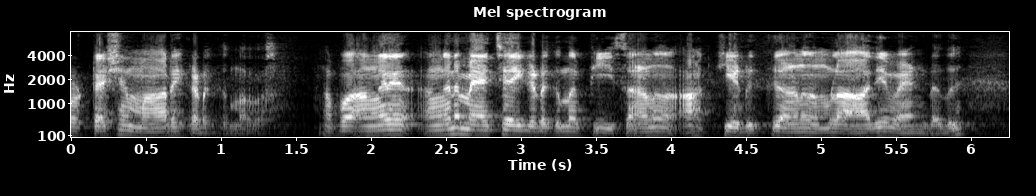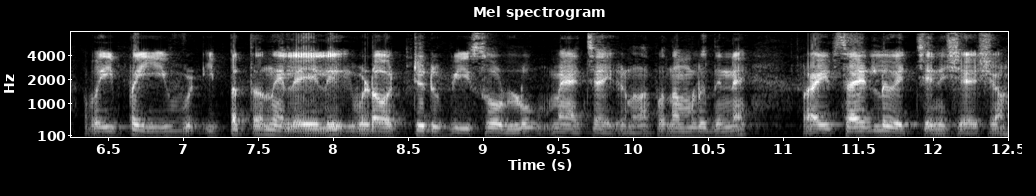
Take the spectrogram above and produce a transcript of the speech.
റൊട്ടേഷൻ മാറി കിടക്കുന്നത് അപ്പോൾ അങ്ങനെ അങ്ങനെ മാച്ചായി കിടക്കുന്ന പീസാണ് ആക്കിയെടുക്കുകയാണ് നമ്മൾ ആദ്യം വേണ്ടത്. അപ്പോൾ ഇപ്പം ഇവ ഇപ്പോഴത്തെ നിലയിൽ ഇവിടെ ഒറ്റൊരു പീസേ ഉള്ളൂ മാച്ചായി കിടക്കുന്നത് അപ്പോൾ നമ്മൾ ഇതിനെ റൈറ്റ് സൈഡിൽ വെച്ചതിന് ശേഷം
